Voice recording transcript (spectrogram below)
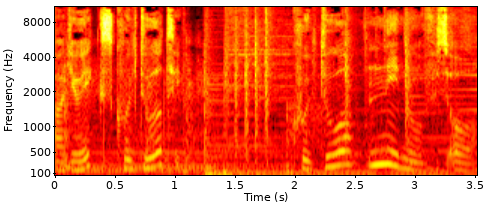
Radio X Kulturtipp. Kultur nicht nur fürs Ohr.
